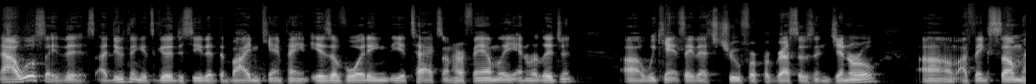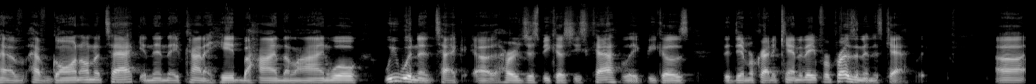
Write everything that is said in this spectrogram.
Now I will say this: I do think it's good to see that the Biden campaign is avoiding the attacks on her family and religion. Uh, we can't say that's true for progressives in general. Um, I think some have have gone on attack and then they've kind of hid behind the line. Well, we wouldn't attack uh, her just because she's Catholic, because the Democratic candidate for president is Catholic. Uh,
